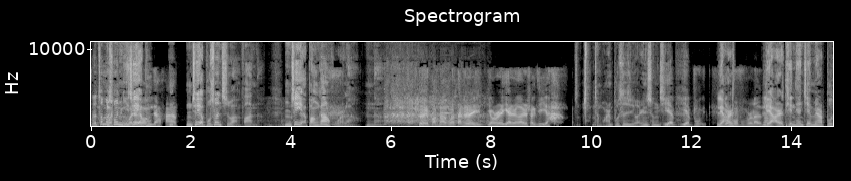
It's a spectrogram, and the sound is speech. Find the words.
那这么说，你这也不你这也不算吃晚饭呢，你这也帮干活了，嗯呐。是帮干活，但是有时候也惹人生气呀。这玩意儿不是惹人生气，也也不俩人不服了。俩人天天见面，不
